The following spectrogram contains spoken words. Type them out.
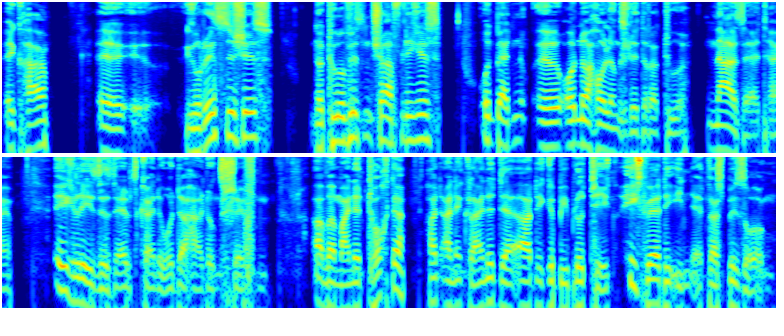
Ich habe äh, juristisches, naturwissenschaftliches und werden äh, Unterhaltungsliteratur. Na, sagt er. Ich lese selbst keine Unterhaltungsschriften. Aber meine Tochter hat eine kleine derartige Bibliothek. Ich werde Ihnen etwas besorgen.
